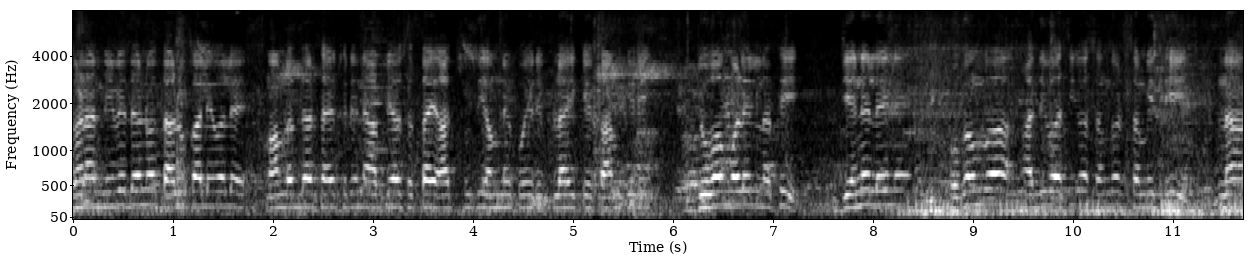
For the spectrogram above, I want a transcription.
ઘણા નિવેદનો તાલુકા લેવલે મામલતદાર સાહેબશ્રીને આપ્યા છતાંય આજ સુધી અમને કોઈ રિપ્લાય કે કામગીરી જોવા મળેલ નથી. જેને લઈને ભોગંબા આદિવાસીઓ સંઘર્ષ સમિતિના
